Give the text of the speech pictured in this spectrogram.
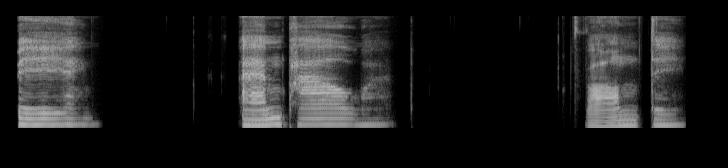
being empowered from deep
